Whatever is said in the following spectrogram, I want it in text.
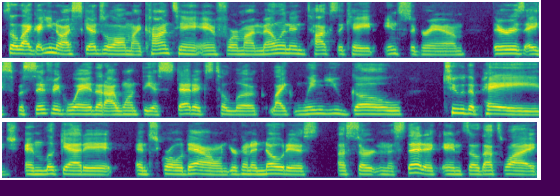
so like you know, I schedule all my content, and for my Melanin Intoxicate Instagram, there is a specific way that I want the aesthetics to look like when you go to the page and look at it and scroll down, you're going to notice a certain aesthetic and so that's why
